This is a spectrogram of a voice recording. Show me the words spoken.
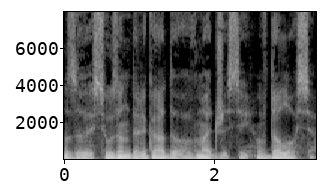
З Сюзан Дельгадо в Меджесі вдалося,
